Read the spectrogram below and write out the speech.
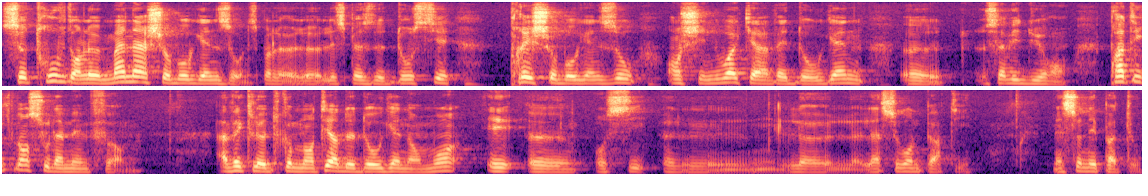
se trouve dans le Mana Shobogenzo, l'espèce de dossier pré-Shobogenzo en chinois qu'avait Dogen euh, sa vie durant, pratiquement sous la même forme, avec le commentaire de Dogen en moins et euh, aussi euh, la seconde partie. Mais ce n'est pas tout.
